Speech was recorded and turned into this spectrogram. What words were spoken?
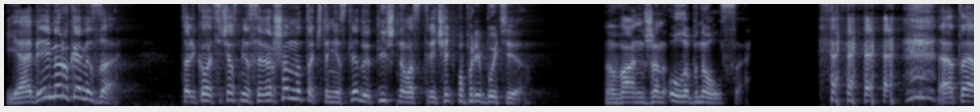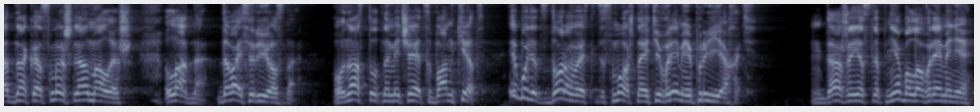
я обеими руками за!» Только вот сейчас мне совершенно точно не следует лично вас встречать по прибытию». Ван Джен улыбнулся. «Хе-хе-хе, а однако, смышлян, малыш. Ладно, давай серьёзно. У нас тут намечается банкет, и будет здорово, если ты сможешь найти время и приехать. Даже если б не было времени,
